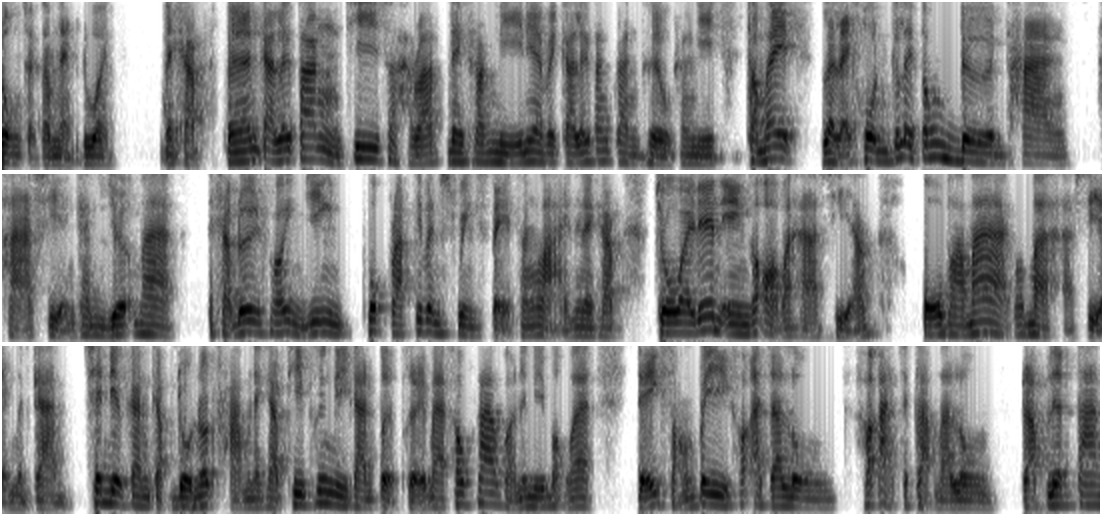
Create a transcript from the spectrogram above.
ลงจากตำแหน่งด้วย นะครับเพราะฉะนั้นการเลือกตั้งที่สหรัฐในครั้งนี้เนี่ยเป็นการเลือกตั้งกลางเทอมครั้งนี้ทำให้หลาย ๆ คนก็เลยต้องเดินทางหาเสียงกันเยอะมากนะครับโดยเฉพาะอย่างยิ่งพวกรัฐที่เป็นสวิงสเตททั้งหลายเนี่ยนะครับโจไบเดนเองก็ออกมาหาเสียงโอบามาก็มาหาเสียงเหมือนกัน เช่นเดียวกันกับโดนัลด์ทรัมป์นะครับที่เพิ่งมีการเปิดเผยมาคร่าวๆก่อนหน้านี้บอกว่าเดี๋ยวอีกสองปีเขาอาจจะลงเขาอาจจะกลับมาลงรับเลือกตั้ง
